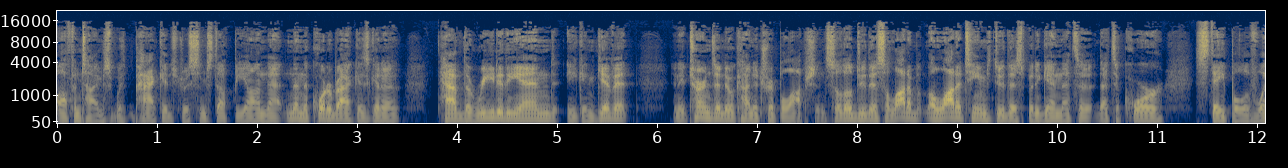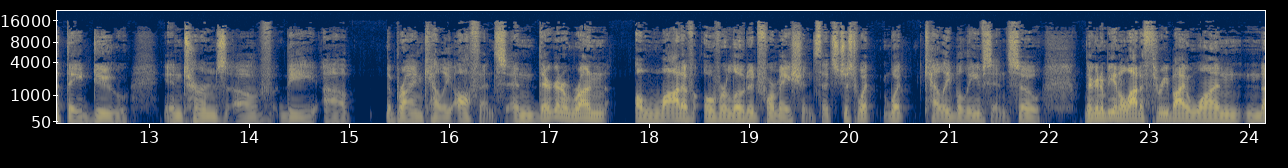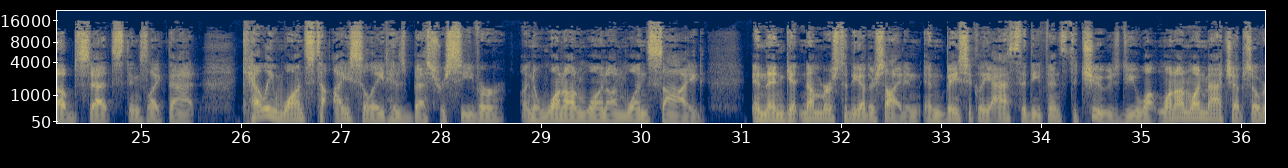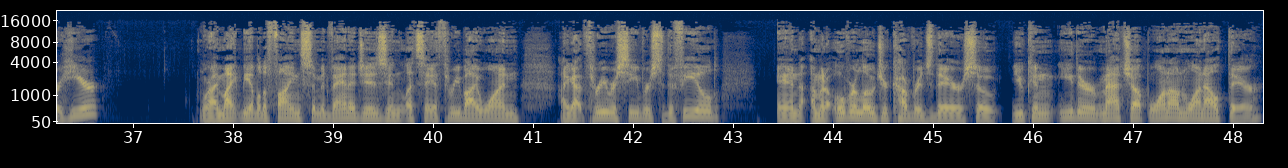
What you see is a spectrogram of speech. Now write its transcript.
Oftentimes with packaged with some stuff beyond that, and then the quarterback is going to have the read of the end. He can give it and it turns into a kind of triple option. So they'll do this. A lot of a lot of teams do this, but again, that's a that's a core staple of what they do in terms of the uh, the Brian Kelly offense, and they're going to run a lot of overloaded formations. That's just what what Kelly believes in. So they're going to be in a lot of three by one nub sets, things like that. Kelly wants to isolate his best receiver in a one on one on one side and then get numbers to the other side and, and basically ask the defense to choose. Do you want one on one matchups over here where I might be able to find some advantages in, let's say, a three by one? I got three receivers to the field and I'm going to overload your coverage there. So you can either match up one on one out there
